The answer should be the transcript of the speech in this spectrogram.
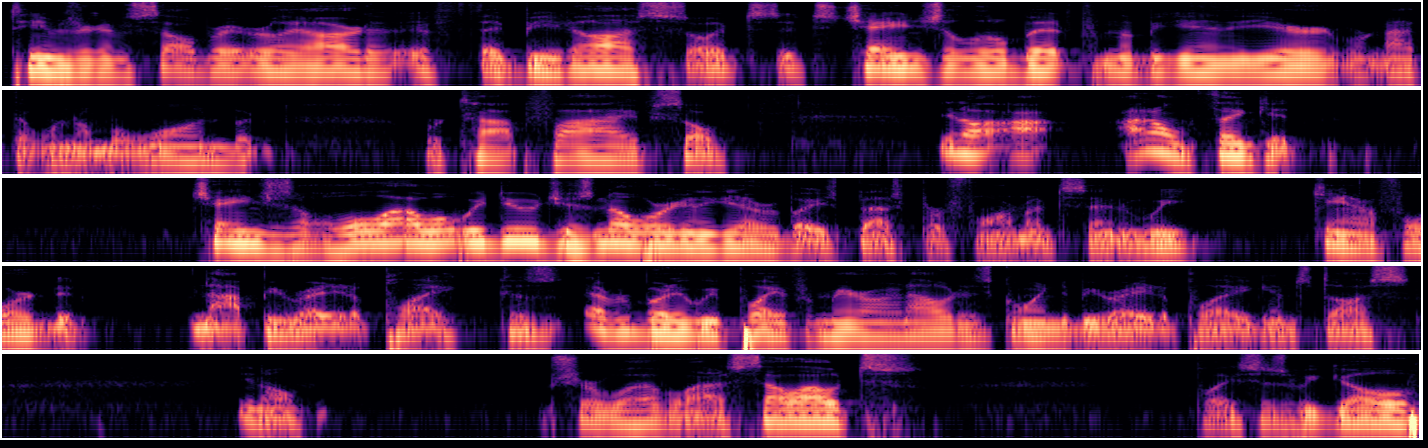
teams are going to celebrate really hard if they beat us. So it's it's changed a little bit from the beginning of the year. We're not that we're number one, but we're top five. So, you know, I I don't think it changes a whole lot what we do. Just know we're going to get everybody's best performance, and we can't afford to not be ready to play because everybody we play from here on out is going to be ready to play against us. You know, I'm sure we'll have a lot of sellouts. Places we go,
